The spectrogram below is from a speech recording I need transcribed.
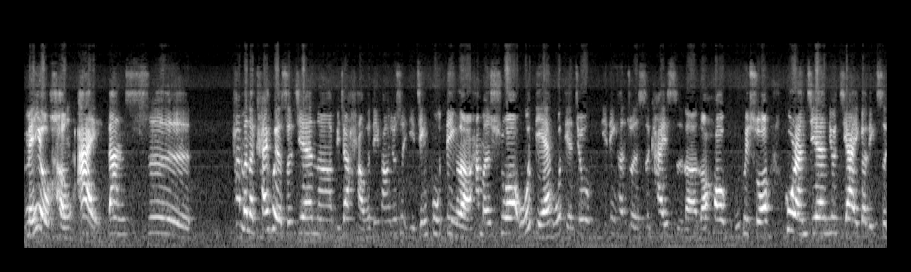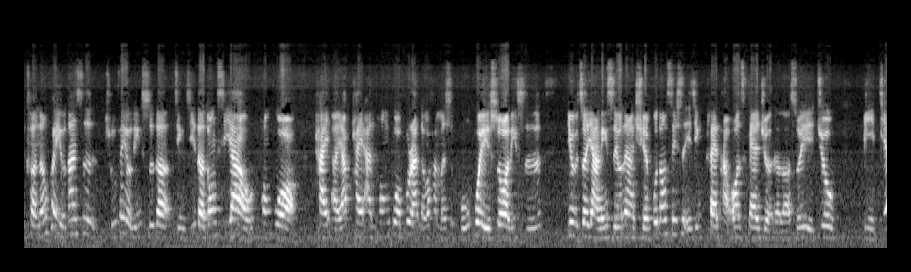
没有很爱，但是。他们的开会的时间呢，比较好的地方就是已经固定了。他们说五点，五点就一定很准时开始了，然后不会说忽然间又加一个临时，可能会有，但是除非有临时的紧急的东西要通过拍呃要拍案通过，不然的话他们是不会说临时又这样，临时又那样，全部东西是已经 plan 好 on schedule 的了，所以就比较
